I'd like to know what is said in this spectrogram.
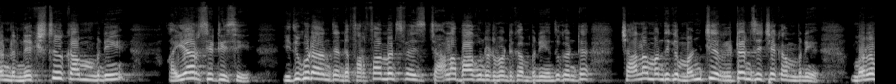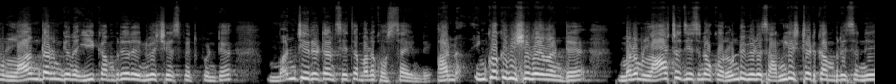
And next company IRCTC. ఇది కూడా అంతే అండి పర్ఫార్మెన్స్ వైజ్ చాలా బాగున్నటువంటి కంపెనీ. ఎందుకంటే చాలామందికి మంచి రిటర్న్స్ ఇచ్చే కంపెనీ. మనం లాంగ్ టర్మ్ కింద ఈ కంపెనీలో ఇన్వెస్ట్ చేసి పెట్టుకుంటే మంచి రిటర్న్స్ అయితే మనకు వస్తాయండి. అండ్ ఇంకొక విషయం ఏమంటే మనం లాస్ట్ చేసిన ఒక రెండు వీడియోస్ అన్లిస్టెడ్ కంపెనీస్ అని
